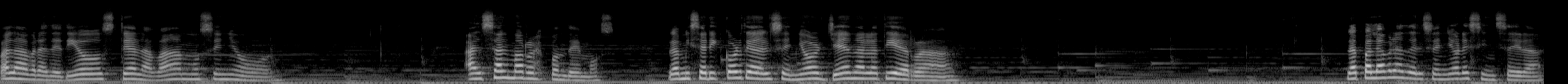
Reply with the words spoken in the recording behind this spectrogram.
Palabra de Dios, te alabamos Señor. Al salmo respondemos, la misericordia del Señor llena la tierra. La palabra del Señor es sincera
